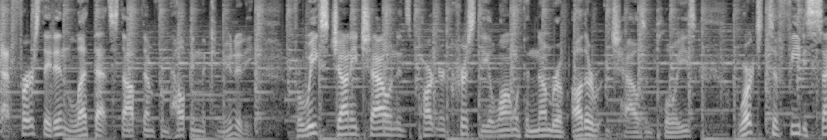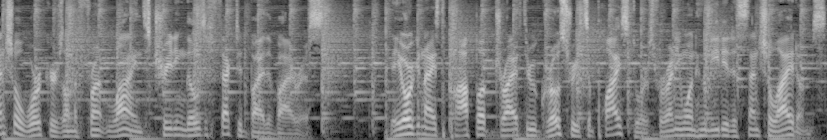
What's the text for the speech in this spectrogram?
At first, they didn't let that stop them from helping the community. For weeks, Johnny Chow and his partner Christy, along with a number of other Chow's employees, worked to feed essential workers on the front lines treating those affected by the virus. They organized pop up drive through grocery supply stores for anyone who needed essential items.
